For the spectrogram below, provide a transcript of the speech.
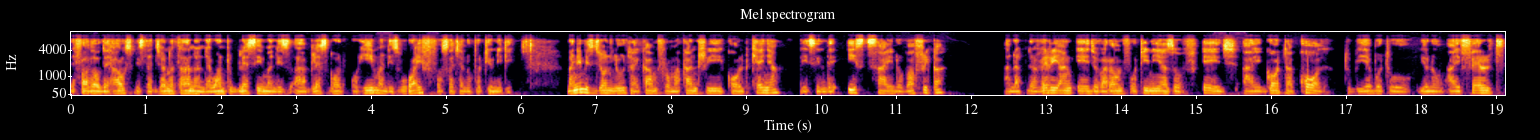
the father of the house, Mr. Jonathan, and I want to bless him and his, uh, bless God for him and his wife for such an opportunity. My name is John Lute. I come from a country called Kenya. It's in the east side of Africa. And at the very young age of around 14 years of age, I got a call to be able to, you know, I felt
